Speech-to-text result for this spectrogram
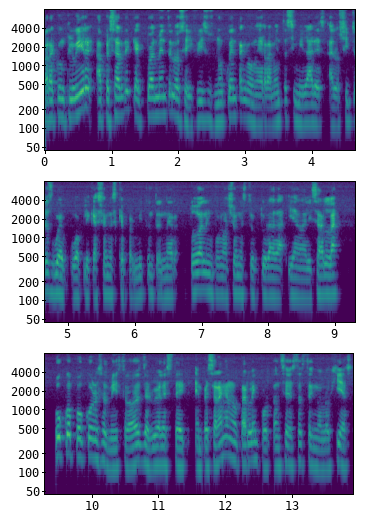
Para concluir, a pesar de que actualmente los edificios no cuentan con herramientas similares a los sitios web o aplicaciones que permiten tener toda la información estructurada y analizarla, poco a poco los administradores de real estate empezarán a notar la importancia de estas tecnologías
